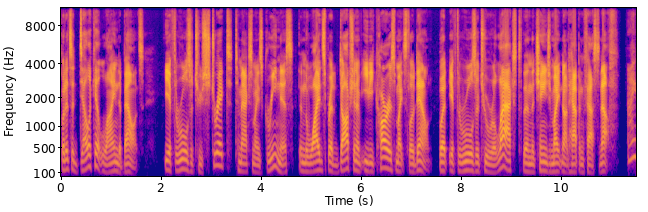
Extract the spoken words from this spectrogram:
but it's a delicate line to balance. If the rules are too strict to maximize greenness, then the widespread adoption of EV cars might slow down. But if the rules are too relaxed, then the change might not happen fast enough. I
